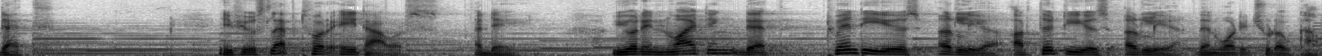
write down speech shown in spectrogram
death. If you slept for eight hours a day, you're inviting death twenty years earlier or thirty years earlier than what it should have come.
